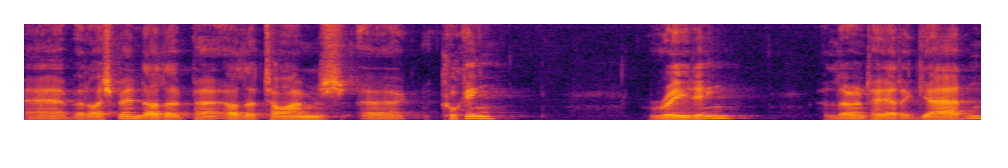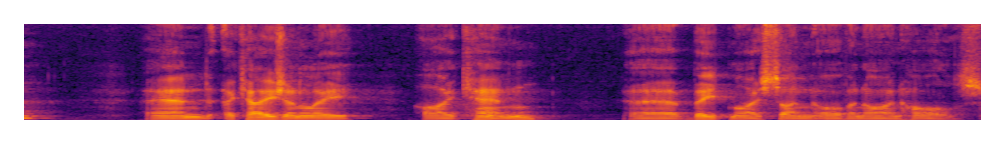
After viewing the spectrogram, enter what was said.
uh, but I spend other other times uh, cooking, reading. I learned how to garden, and occasionally I can uh, beat my son over nine holes.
